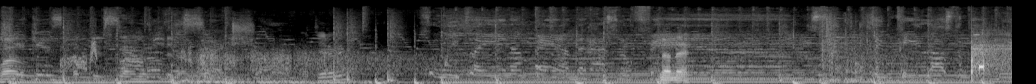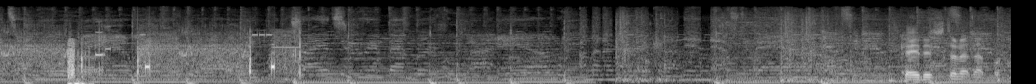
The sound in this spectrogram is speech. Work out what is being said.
Wow, that keeps blowing up shit everywhere. Artillery? No, no. Okay, they're still at that property.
